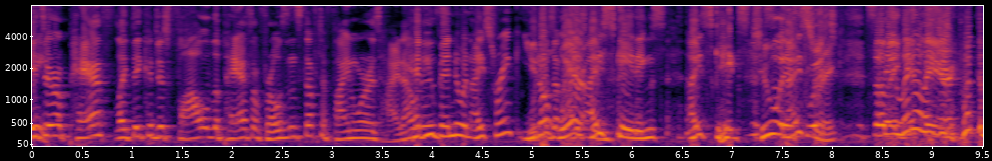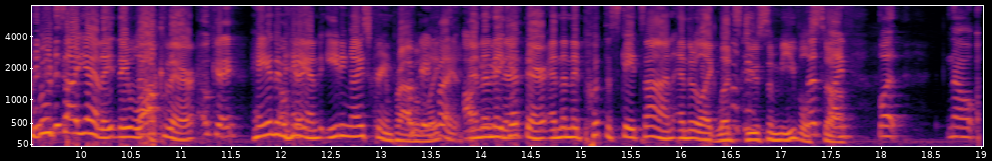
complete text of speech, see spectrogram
is hey. there a path? Like they could just follow the path of frozen stuff to find where his hideout Have is? you been to an ice rink? You Which don't wear ice ice skatings, ice skates to So an ice switch- rink. so they, they literally just put the boots on. Yeah, they, they walk there. Okay. Hand in Okay. hand, eating ice cream probably. I'll And then they you get there, and then they put the skates on, and they're like, "Let's Okay. do some evil That's stuff." fine. But now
